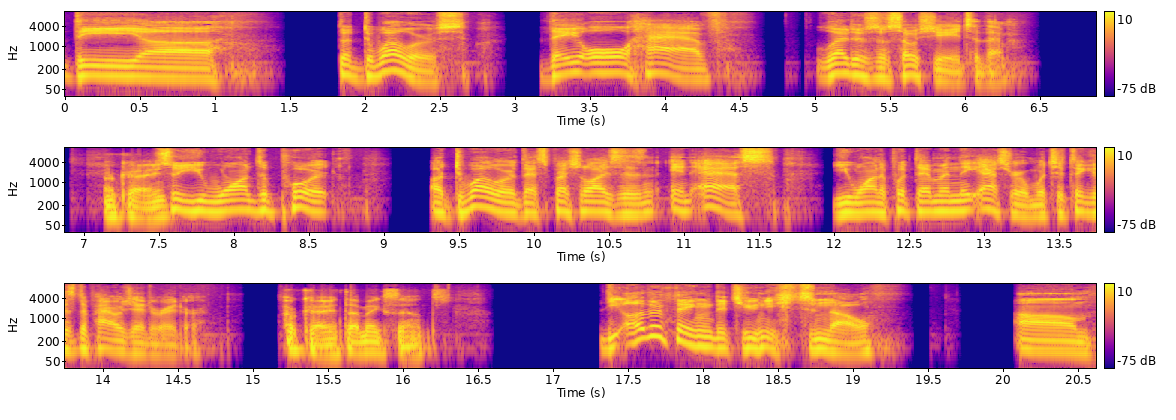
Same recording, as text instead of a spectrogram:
the uh, the dwellers. They all have letters associated to them. Okay. So you want to put a dweller that specializes in, in S. You want to put them in the S room, which I think is the power generator. Okay, that makes sense. The other thing that you need to know um,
